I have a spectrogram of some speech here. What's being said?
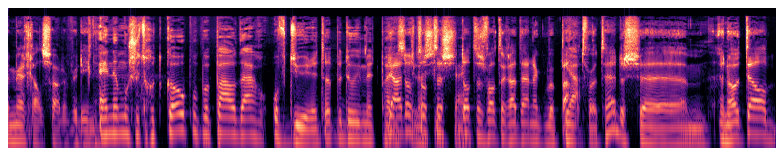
16% meer geld zouden verdienen. En dan moest het goedkoop op bepaalde dagen of duurder. Dat bedoel je met prijs? Ja, dat, dat, is, dat is wat er uiteindelijk bepaald ja. wordt. Hè. Dus uh, een hotel.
